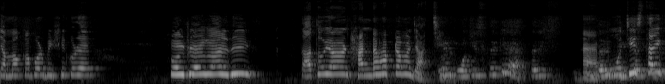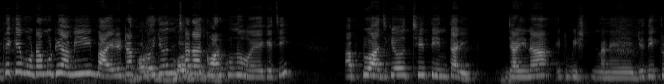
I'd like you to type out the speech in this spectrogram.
জামা কাপড় বেশি করে হোটেল গায়ে দিই তাতেও যেন ঠান্ডা ভাবটা আমার যাচ্ছে। হ্যাঁ পঁচিশ তারিখ থেকে মোটামুটি আমি বাইরেটা প্রয়োজন ছাড়া ঘর কোনো হয়ে গেছি। আপ টু আজকে হচ্ছে তিন তারিখ। জানি না একটু বৃষ্টি মানে যদি একটু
